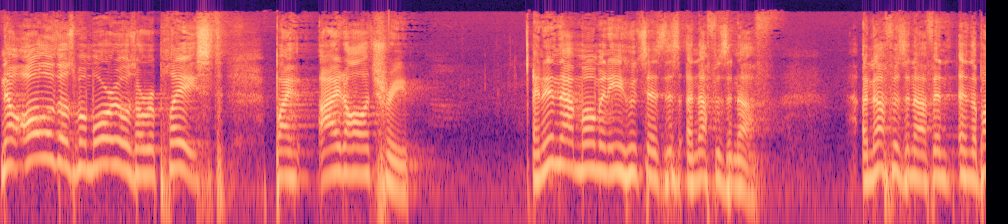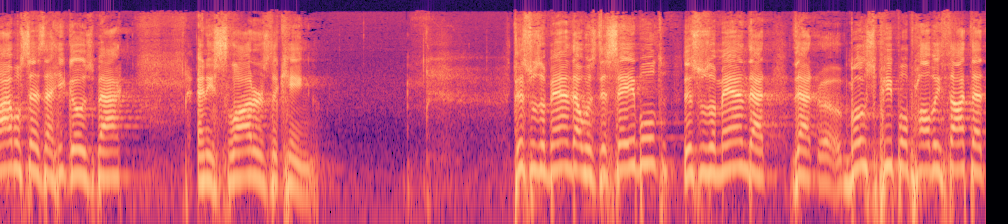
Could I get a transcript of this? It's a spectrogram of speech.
Now, all of those memorials are replaced by idolatry. And in that moment, Ehud says, This enough is enough. Enough is enough. And, and the Bible says that he goes back and he slaughters the king. This was a man that was disabled. This was a man that, that uh, most people probably thought that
